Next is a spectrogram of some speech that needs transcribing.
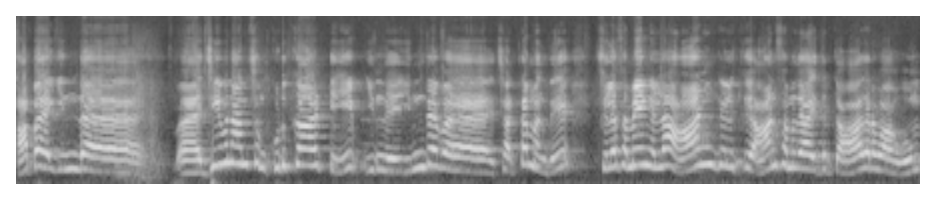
அப்போ இந்த ஜீவனாம்சம் கொடுக்காட்டி இந்த இந்த வ- சட்டம் வந்து சில சமயங்களில் ஆண்களுக்கு ஆண் சமுதாயத்திற்கு ஆதரவாகவும்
